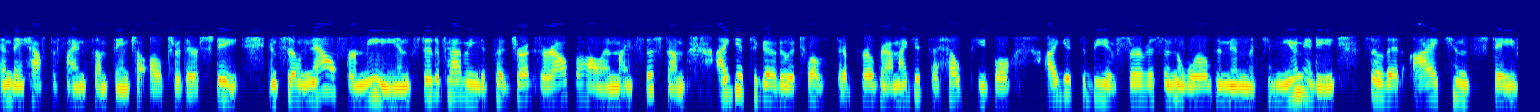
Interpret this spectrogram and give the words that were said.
and they have to find something to alter their state. And so now for me, instead of having to put drugs or alcohol in my system, I get to go to a 12-step program. I get to help people. I get to be of service in the world and in the community so that I can stay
